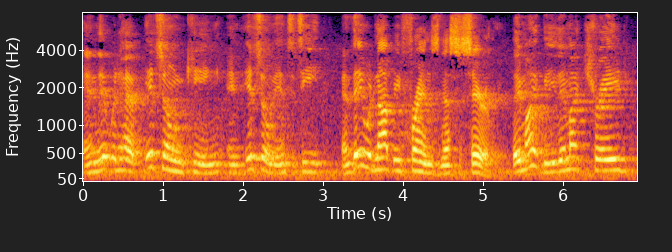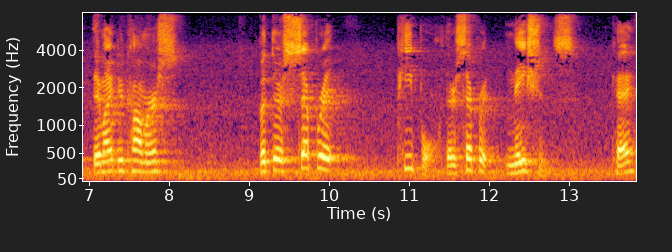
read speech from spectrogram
and it would have its own king and its own entity, and they would not be friends necessarily. They might be, they might trade, they might do commerce, but they're separate people, they're separate nations. Okay?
